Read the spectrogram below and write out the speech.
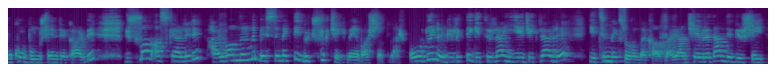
vuku bulmuş hendek harbi. Düşman askerleri hayvanlarını beslemekte güçlük çekmeye başladılar. Orduyla birlikte getirilen yiyeceklerle yetinmek zorunda kaldılar. Yani çevreden de bir şey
